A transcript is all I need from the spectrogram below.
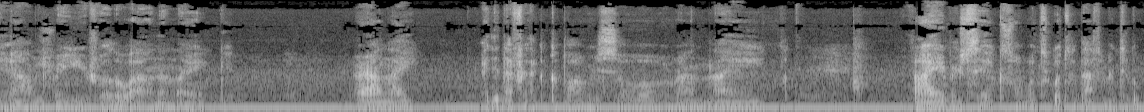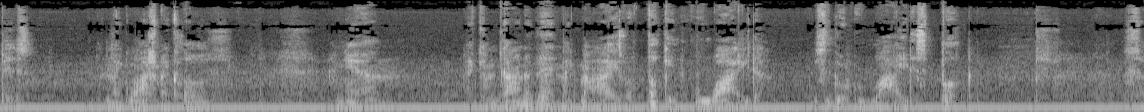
yeah, I was right here for a little while, and then, like, around, like, I did that for like a couple hours, so around like five or six, I went to go to the bathroom and took a piss and like wash my clothes. And yeah, I come down a bit and like my eyes were fucking wide. This is the widest book. So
